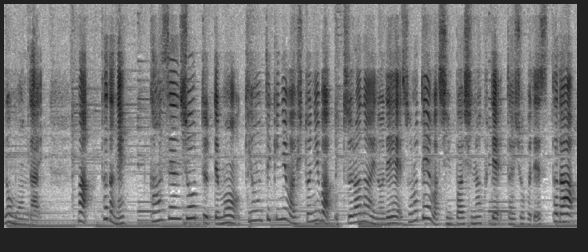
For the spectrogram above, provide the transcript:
の問題。まあただね感染症って言っても基本的には人にはうつらないのでその点は心配しなくて大丈夫です。ただ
